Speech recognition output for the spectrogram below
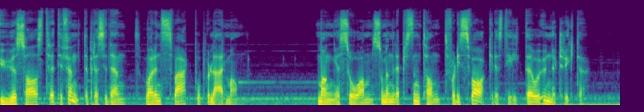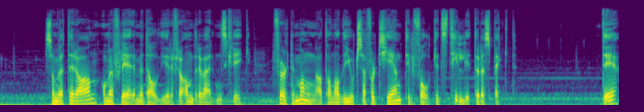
USAs 35. president var en svært populær mann. Mange så ham som en representant for de svakerestilte og undertrykte. Som veteran og med flere medaljer fra andre verdenskrig følte mange at han hadde gjort seg fortjent til folkets tillit og respekt. Det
